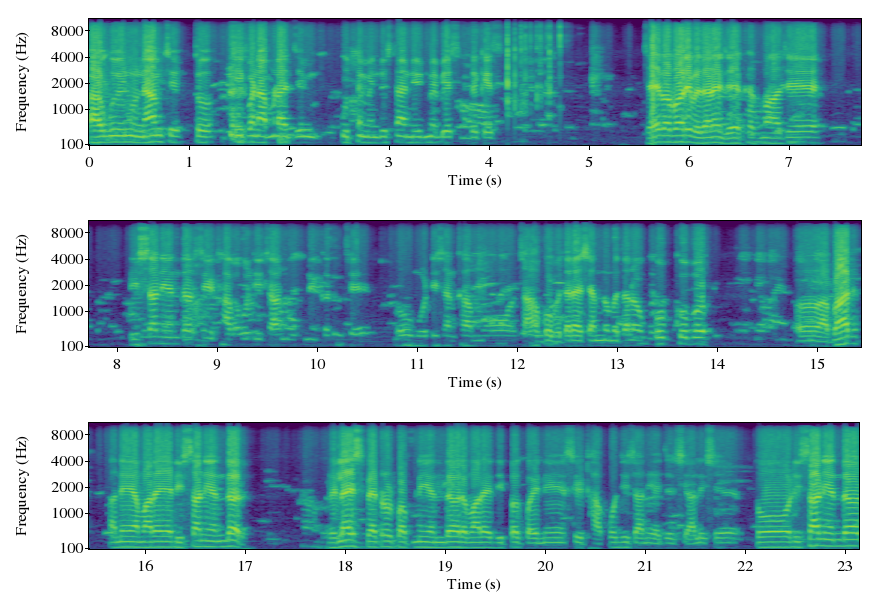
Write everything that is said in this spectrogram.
એનું નામ છે, તો એ પણ આપણા જેમ ઉત્તમ હિન્દુસ્તાન ન્યૂઝમાં બે શબ્દ કહેશે. જય બાબારી બધાને, જય ખતમાં. આજે ડીસાની અંદર શ્રી ઠાકોરજી ચાનું ઓપનિંગ કર્યું છે. બહુ મોટી સંખ્યામાં ચાહકો વધારે છે. એમનો બધાનો ખૂબ ખૂબ આભાર. અને અમારે ડીસાની અંદર રિલાયન્સ પેટ્રોલ પંપની અંદર અમારે દીપકભાઈને શ્રી ઠાકોરજી ચાની એજન્સી આલી છે. તો ડીસાની અંદર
